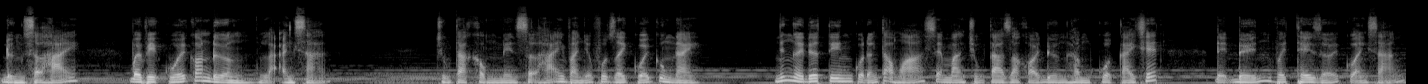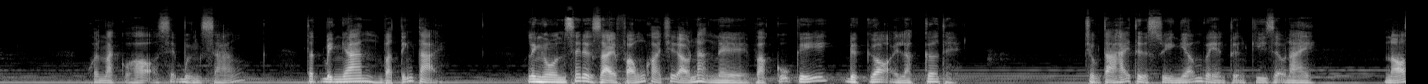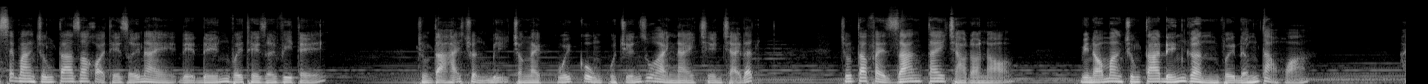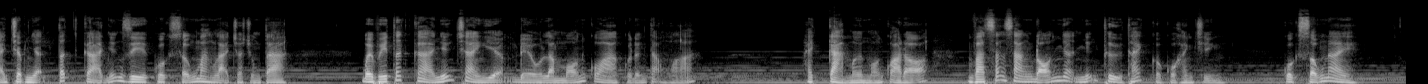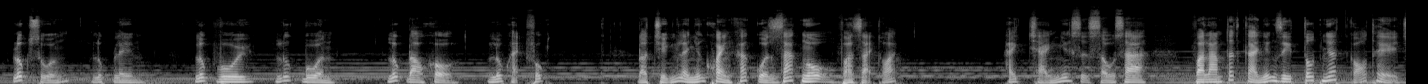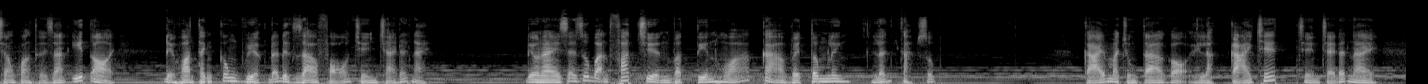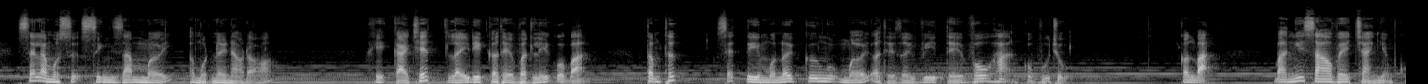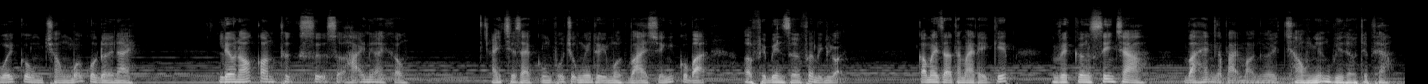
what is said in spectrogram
Đừng sợ hãi, bởi vì cuối con đường là ánh sáng. Chúng ta không nên sợ hãi vào những phút giây cuối cùng này. Những người đưa tin của đấng tạo hóa sẽ mang chúng ta ra khỏi đường hầm của cái chết để đến với thế giới của ánh sáng. Khuôn mặt của họ sẽ bừng sáng, thật bình an và tĩnh tại. Linh hồn sẽ được giải phóng khỏi chiếc áo nặng nề và cũ kỹ được gọi là cơ thể. Chúng ta hãy thử suy ngẫm về hiện tượng kỳ diệu này. Nó sẽ mang chúng ta ra khỏi thế giới này để đến với thế giới vi tế. Chúng ta hãy chuẩn bị cho ngày cuối cùng của chuyến du hành này trên trái đất. Chúng ta phải giang tay chào đón nó, vì nó mang chúng ta đến gần với đấng tạo hóa. Hãy chấp nhận tất cả những gì cuộc sống mang lại cho chúng ta, bởi vì tất cả những trải nghiệm đều là món quà của đấng tạo hóa. Hãy cảm ơn món quà đó và sẵn sàng đón nhận những thử thách của cuộc hành trình. Cuộc sống này, lúc xuống, lúc lên, lúc vui, lúc buồn, lúc đau khổ, lúc hạnh phúc đó chính là những khoảnh khắc của giác ngộ và giải thoát. Hãy tránh những sự xấu xa và làm tất cả những gì tốt nhất có thể trong khoảng thời gian ít ỏi để hoàn thành công việc đã được giao phó trên trái đất này. Điều này sẽ giúp bạn phát triển và tiến hóa cả về tâm linh lẫn cảm xúc. Cái mà chúng ta gọi là cái chết trên trái đất này sẽ là một sự sinh ra mới ở một nơi nào đó. Khi cái chết lấy đi cơ thể vật lý của bạn, tâm thức sẽ tìm một nơi cư ngụ mới ở thế giới vi tế vô hạn của vũ trụ. Còn bạn, bạn nghĩ sao về trải nghiệm cuối cùng trong mỗi cuộc đời này? Liệu nó còn thực sự sợ hãi nữa hay không? Hãy chia sẻ cùng Vũ trụ Nguyên Thủy một vài suy nghĩ của bạn ở phía bên dưới phần bình luận. Còn bây giờ tham gia ekip, Việt Cường xin chào và hẹn gặp lại mọi người trong những video tiếp theo.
